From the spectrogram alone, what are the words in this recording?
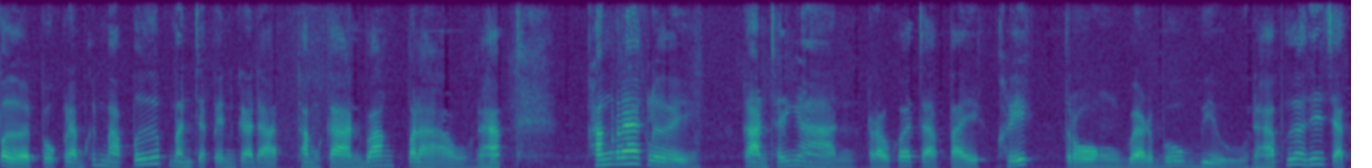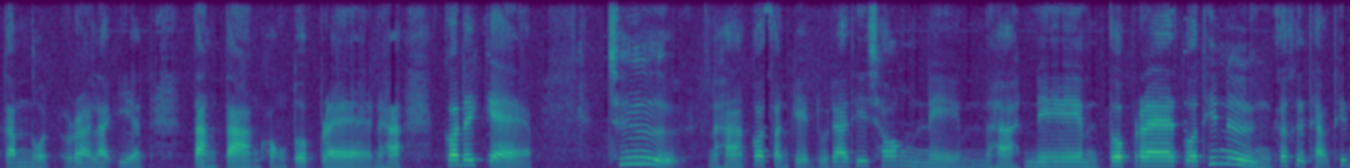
เปิดโปรแกรมขึ้นมาปุ๊บมันจะเป็นกระดาษทำการว่างเปล่านะคะครั้งแรกเลยการใช้งานเราก็จะไปคลิกตรง variable view นะคะเพื่อที่จะกำหนดรายละเอียดต่างๆของตัวแปรนะคะก็ได้แก่ ชื่อนะคะก็สังเกตดูได้ที่ช่อง name นะคะ name ตัวแปรตัวที่ 1 ก็คือแถวที่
